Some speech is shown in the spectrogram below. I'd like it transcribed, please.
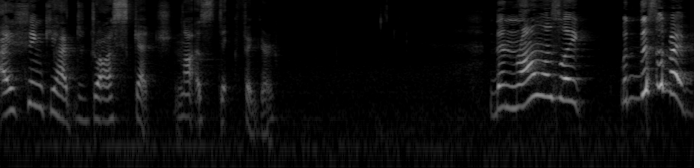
I think you had to draw a sketch, not a stick figure. Then Ron was like, but this is my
